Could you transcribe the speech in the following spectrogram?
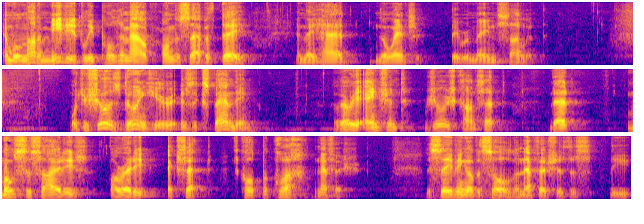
and will not immediately pull him out on the Sabbath day? And they had no answer. They remained silent. What Yeshua is doing here is expanding a very ancient Jewish concept that most societies already accept. It's called pekuach nefesh, the saving of a soul. The nefesh is the,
